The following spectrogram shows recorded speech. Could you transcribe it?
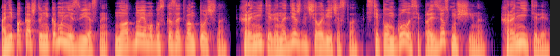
Они пока что никому не известны, но одно я могу сказать вам точно. Хранители надежды человечества, с теплом в голосе произнес мужчина. Хранители.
